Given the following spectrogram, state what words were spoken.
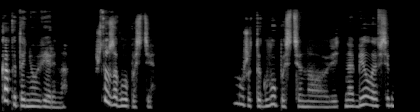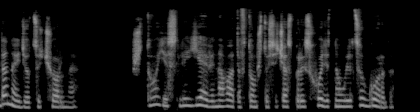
Как это не уверена? Что за глупости? Может и глупости, но ведь на белое всегда найдется черное. Что, если я виновата в том, что сейчас происходит на улицах города?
